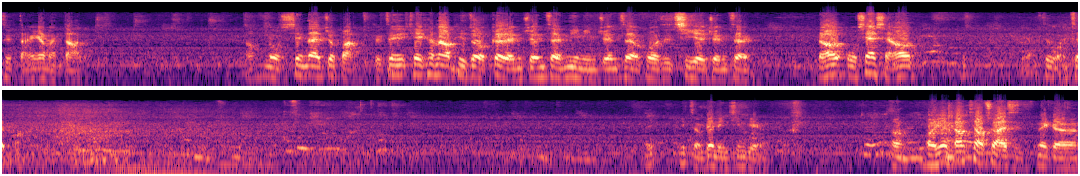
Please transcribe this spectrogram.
这胆应该蛮大的。好，那我现在就把对这可以看到，譬如说有个人捐赠、匿名捐赠或者是企业捐赠，然后我现在想要，这完整吗？哎，你怎么变零星点了？哦哦，因为刚跳出来时那个，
